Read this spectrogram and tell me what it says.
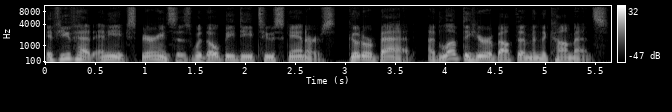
If you've had any experiences with OBD2 scanners, good or bad, I'd love to hear about them in the comments.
